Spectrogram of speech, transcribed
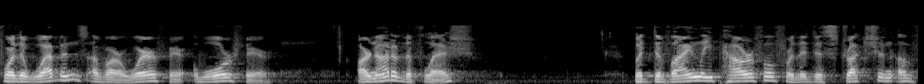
For the weapons of our warfare, warfare are not of the flesh, but divinely powerful for the destruction of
